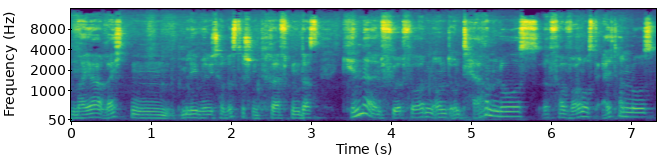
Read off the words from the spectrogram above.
naja, rechten militaristischen Kräften, dass Kinder entführt wurden und, und herrenlos, äh, verwahrlost, elternlos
